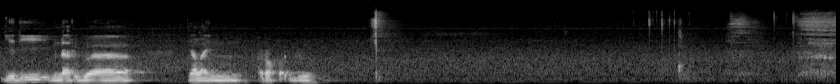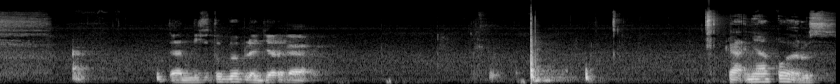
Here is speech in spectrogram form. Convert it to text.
Jadi benar gua nyalain rokok dulu. Dan di situ gue belajar kayak kayaknya aku harus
